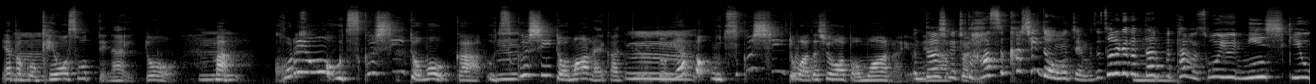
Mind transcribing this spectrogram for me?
やっぱこううん。毛を剃ってないと、うん。まあこれを美しいと思うか美しいと思わないかっていうと、うん。やっぱ美しいとは私はやっぱ思わないよね。確かにちょっと恥ずかしいと思っちゃいます。それがた、多分そういう認識を埋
